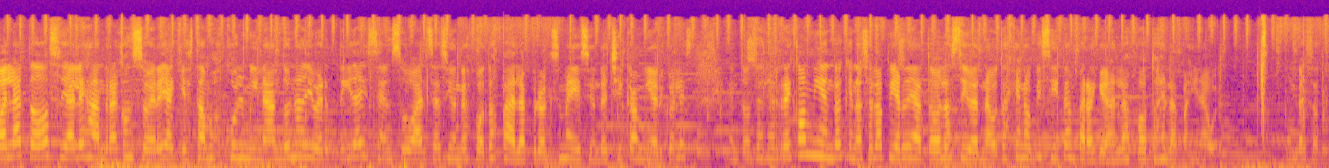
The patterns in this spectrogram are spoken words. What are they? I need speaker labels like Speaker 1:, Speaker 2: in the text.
Speaker 1: Hola a todos, soy Alejandra Consuera y aquí estamos culminando una divertida y sensual sesión de fotos para la próxima edición de Chica Miércoles. Entonces les recomiendo que no se lo pierdan a todos los cibernautas que nos visitan para que vean las fotos en la página web. Un besote.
